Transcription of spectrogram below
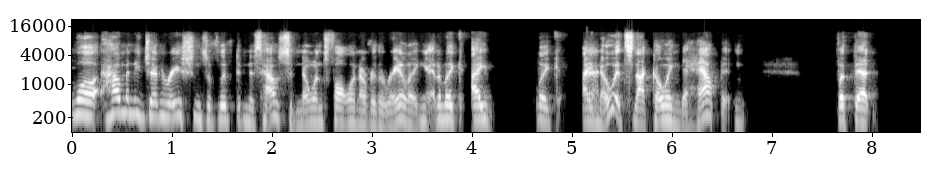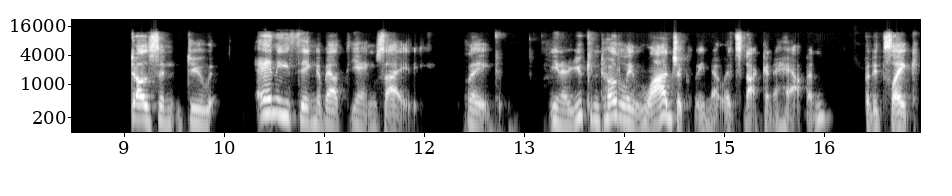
well how many generations have lived in this house and no one's fallen over the railing? And i'm like i like i know it's not going to happen but that doesn't do anything about the anxiety. Like you know you can totally logically know it's not going to happen but it's like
